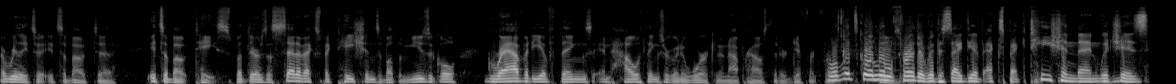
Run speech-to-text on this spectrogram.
Uh, really, it's a, it's about uh, it's about taste. But there's a set of expectations about the musical gravity of things and how things are going to work in an opera house that are different from. Well, let's go a little further with this idea of expectation, then, which is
